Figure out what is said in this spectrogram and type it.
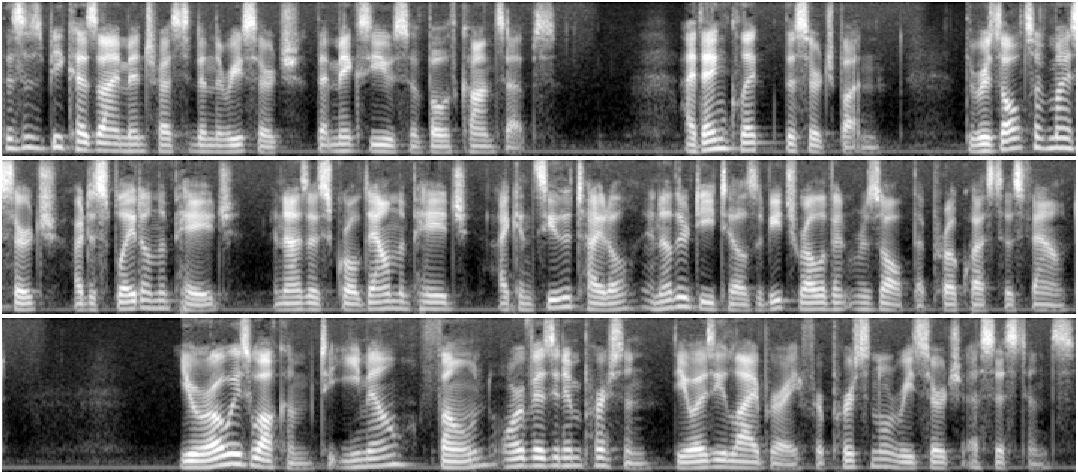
This is because I am interested in the research that makes use of both concepts. I then click the search button. The results of my search are displayed on the page, and as I scroll down the page, I can see the title and other details of each relevant result that ProQuest has found. You are always welcome to email, phone, or visit in person the OISE Library for personal research assistance.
